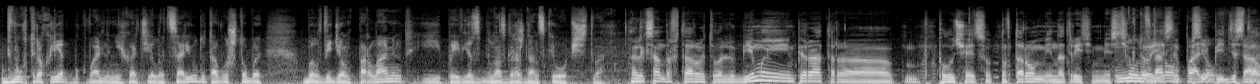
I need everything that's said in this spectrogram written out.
двух-трех лет буквально не хватило царю до того, чтобы был введен парламент и появилось бы у нас гражданское общество. Александр II твой любимый император, а, получается, вот на втором и на третьем месте. Ну, Кто, на втором если Павел, пьедестал?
